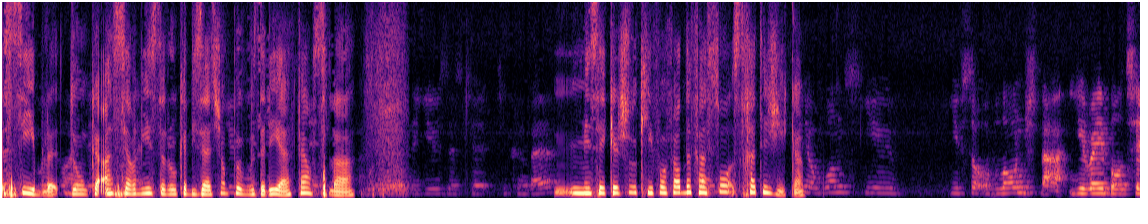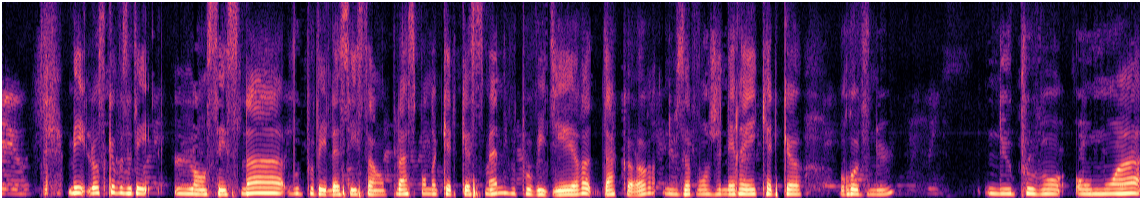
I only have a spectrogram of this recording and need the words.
cibles. Donc, un service de localisation peut vous aider à faire cela. Mais c'est quelque chose qu'il faut faire de façon stratégique. Mais lorsque vous avez lancé cela, vous pouvez laisser ça en place pendant quelques semaines. Vous pouvez dire, d'accord, nous avons généré quelques revenus nous pouvons au moins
